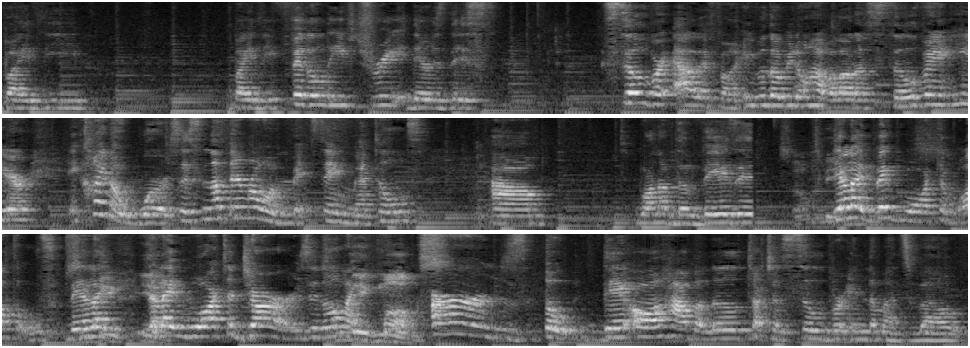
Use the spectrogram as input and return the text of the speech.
by the by the fiddle leaf tree, there's this silver elephant. Even though we don't have a lot of silver in here, it kind of works. There's nothing wrong with mixing metals. Um, one of the vases. They're like big water bottles. They're like big- yeah. they're like water jars, you know, Some like big mugs. urns. So they all have a little touch of silver in them as well,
